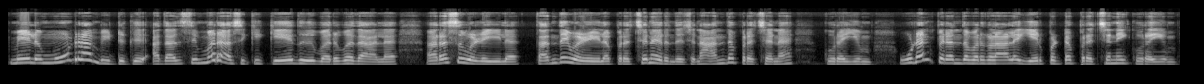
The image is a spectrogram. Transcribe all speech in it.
மேலும் மூன்றாம் வீட்டுக்கு அதாவது சிம்மராசிக்கு கேது வருவதால் அரசு வழியில் தந்தை வழியில் பிரச்சனை இருந்துச்சுன்னா அந்த பிரச்சனை குறையும். உடன் பிறந்தவர்களால் ஏற்பட்ட பிரச்சனை குறையும்.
